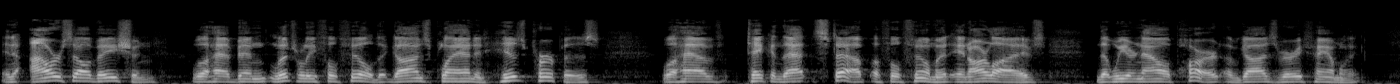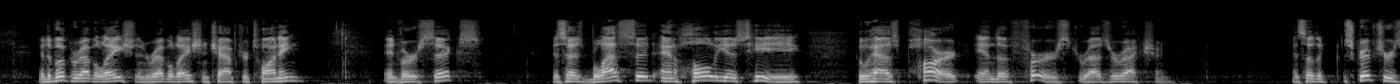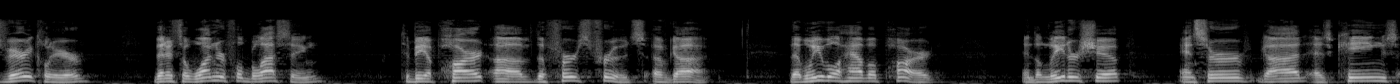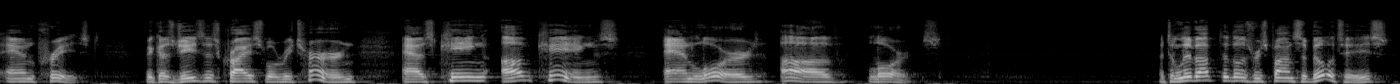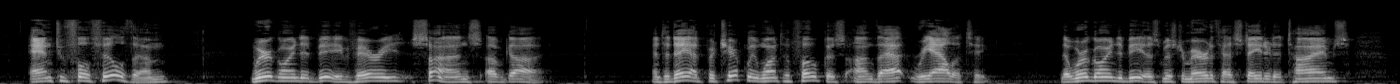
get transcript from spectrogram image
and our salvation will have been literally fulfilled, that God's plan and his purpose will have taken that step of fulfillment in our lives that we are now a part of God's very family. In the book of Revelation, Revelation chapter 20, in verse 6, it says, Blessed and holy is he who has part in the first resurrection. And so the scripture is very clear that it's a wonderful blessing to be a part of the first fruits of God, that we will have a part in the leadership and serve God as kings and priests because Jesus Christ will return as King of kings and Lord of lords. But to live up to those responsibilities and to fulfill them, we're going to be very sons of God. And today I'd particularly want to focus on that reality that we're going to be, as Mr. Meredith has stated at times,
